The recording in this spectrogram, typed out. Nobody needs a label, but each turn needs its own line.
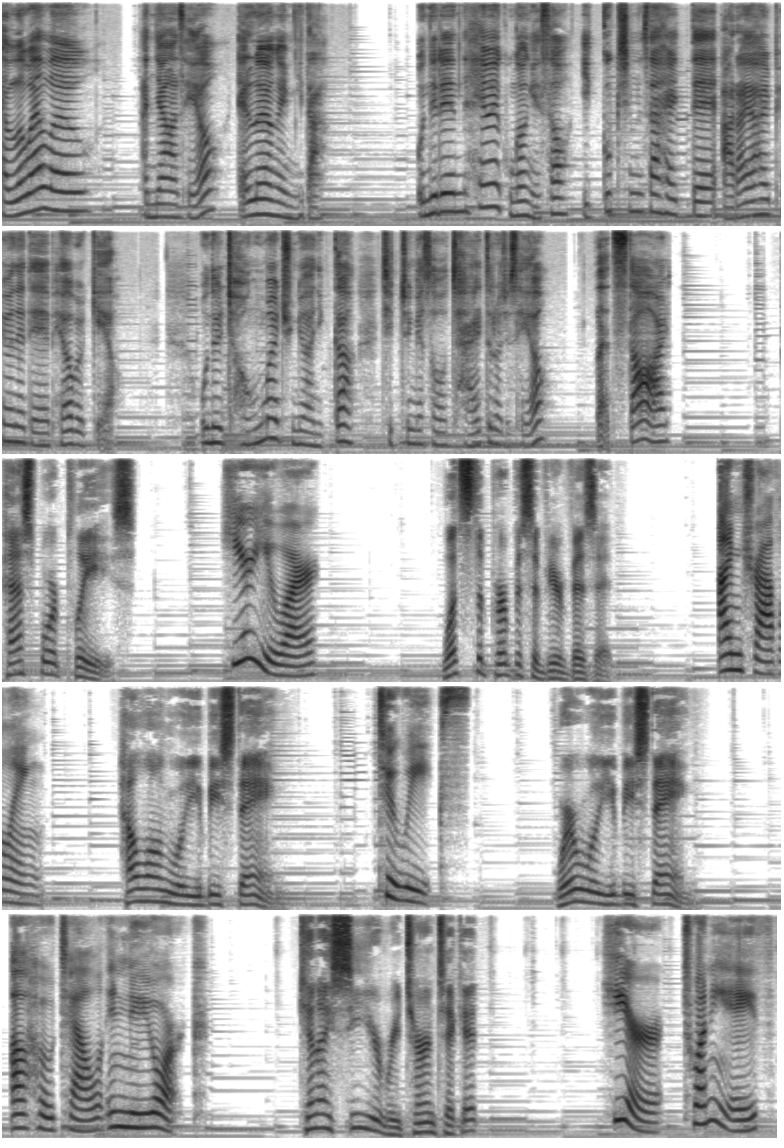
Hello, hello. 안녕하세요. 엘로 영어입니다. 오늘은 해외 공항에서 입국 심사할 때 알아야 할 표현에 대해 배워볼게요. 오늘 정말 중요하니까 집중해서 잘 들어주세요. Let's start.
Passport, please.
Here you are.
What's the purpose of your visit?
I'm traveling.
How long will you be staying?
Two weeks.
Where will you be staying?
A hotel in New York.
Can I see your return ticket?
Here, 28th.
